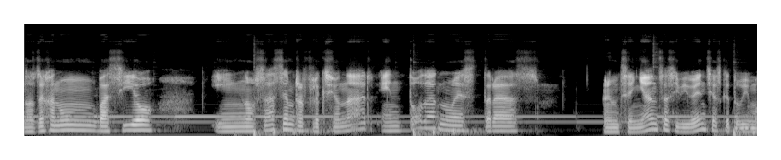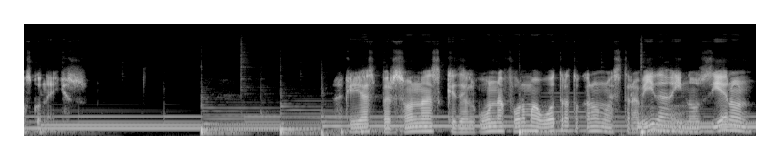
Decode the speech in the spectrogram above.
nos dejan un vacío y nos hacen reflexionar en todas nuestras enseñanzas y vivencias que tuvimos con ellos. Aquellas personas que de alguna forma u otra tocaron nuestra vida y nos dieron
